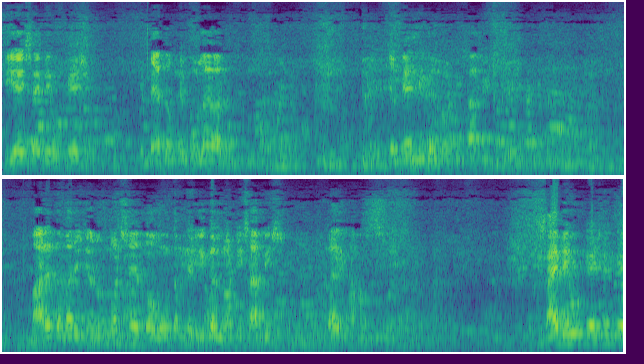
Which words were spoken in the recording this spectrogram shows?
પીઆઈ સાહેબ એવું કહે છે કે મેં તમને બોલાવ્યા નથી કે મેં લીગલ નોટિસ આપી છે મારે તમારી જરૂર પડશે તો હું તમને લીગલ નોટિસ આપીશ. સાહેબ એવું કહે છે કે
